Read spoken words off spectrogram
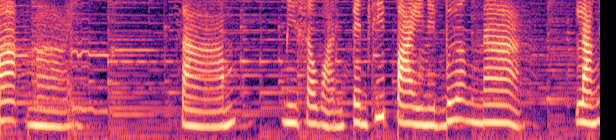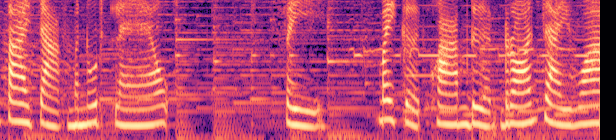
มากมาย 3. มีสวรรค์เป็นที่ไปในเบื้องหน้า หลังตายจากมนุษย์แล้ว 4. ไม่เกิดความเดือดร้อนใจว่า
